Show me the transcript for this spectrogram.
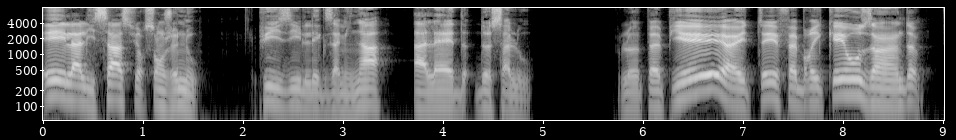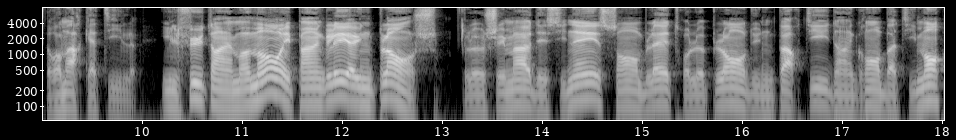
et la lissa sur son genou. Puis il l'examina à l'aide de sa loupe. Le papier a été fabriqué aux Indes, remarqua-t-il. Il fut à un moment épinglé à une planche. Le schéma dessiné semble être le plan d'une partie d'un grand bâtiment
